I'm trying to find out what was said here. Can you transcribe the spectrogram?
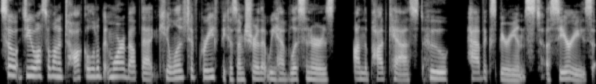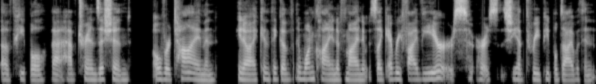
So, do you also want to talk a little bit more about that cumulative grief? Because I'm sure that we have listeners on the podcast who have experienced a series of people that have transitioned over time. And, you know, I can think of one client of mine, it was like every five years, hers, she had three people die within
